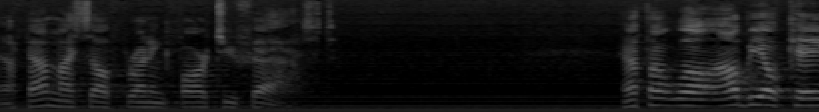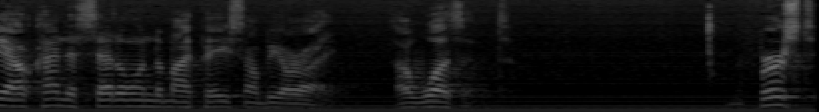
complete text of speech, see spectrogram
and I found myself running far too fast. And I thought, well, I'll be okay. I'll kind of settle into my pace and I'll be all right. I wasn't. The first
